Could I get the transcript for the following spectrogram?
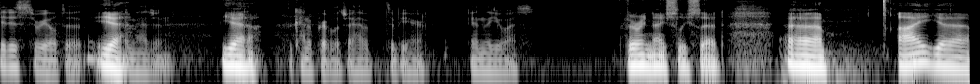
It is surreal to Yeah. imagine Yeah. the kind of privilege I have to be here in the U.S. Very nicely said. Uh, I uh,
